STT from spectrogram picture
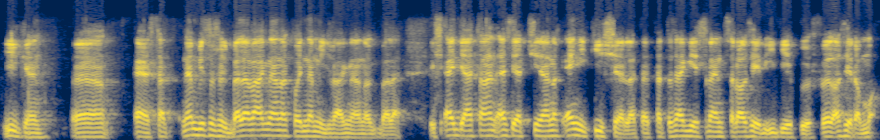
Igen, ez, tehát nem biztos, hogy belevágnának, vagy nem így vágnának bele. És egyáltalán ezért csinálnak ennyi kísérletet, tehát az egész rendszer azért így épül föl, azért a ma,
